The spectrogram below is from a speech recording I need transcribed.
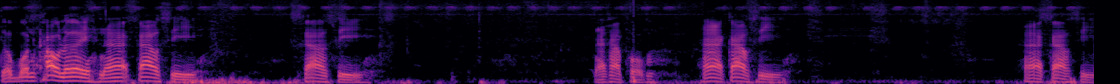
ตัวบนเข้าเลยนะฮะเก้าสี่ เก้าสี่นะครับผมห้าเก้าสี่ห้าเก้าสี่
